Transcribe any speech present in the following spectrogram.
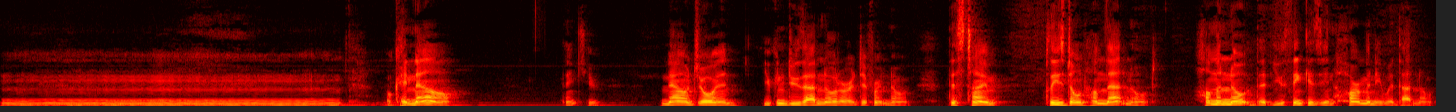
Mm, okay, now, thank you. Now, Joanne, you can do that note or a different note. This time, please don't hum that note. Hum a note that you think is in harmony with that note.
